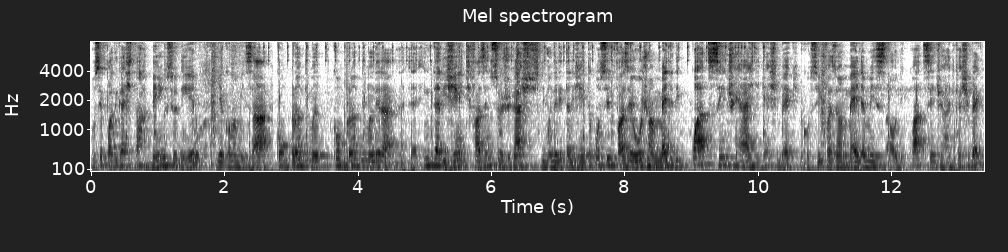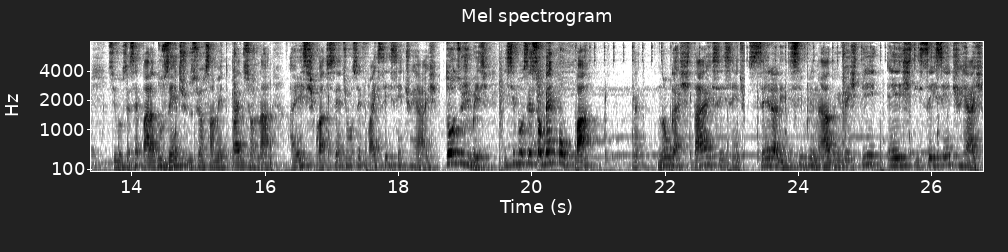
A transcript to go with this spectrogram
Você pode gastar bem o seu dinheiro e economizar comprando de, comprando de maneira é, inteligente, fazendo seus gastos de maneira inteligente. Eu consigo fazer hoje uma média de 400 reais de cashback. Eu consigo fazer uma média mensal de 400 reais de cashback. Se você separar 200 do seu orçamento para adicionar a esses 400, você faz 600 reais todos os meses. E se você souber poupar, né? não gastar esses 600, ser ali disciplinado, investir estes 600 reais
